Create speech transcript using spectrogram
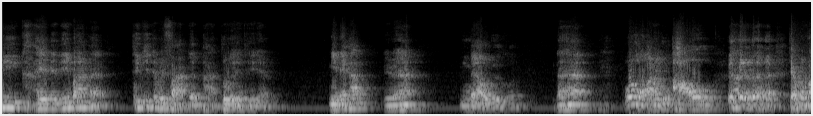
มีใครในนี้บ้างอะที่คิดจะไปฝากเงินผ่านตู้ ATM มีไหมครับ มีไหมฮะแมวหรือคนนะฮะถอนเอาจะฝ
